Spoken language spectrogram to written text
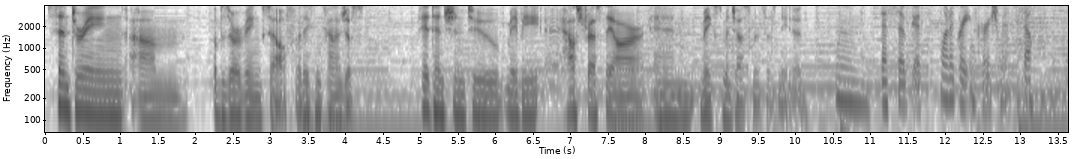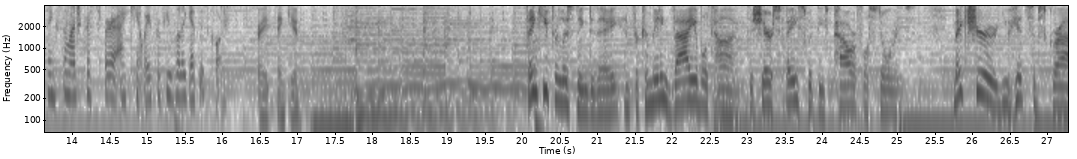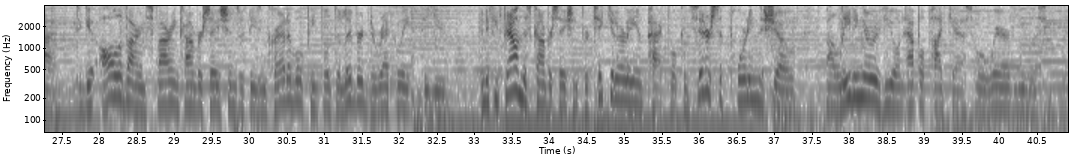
centering, um, observing self, where they can kind of just pay attention to maybe how stressed they are and make some adjustments as needed. Mm, that's so good. What a great encouragement. So thanks so much, Christopher. I can't wait for people to get this course. Great, thank you. Thank you for listening today and for committing valuable time to share space with these powerful stories. Make sure you hit subscribe to get all of our inspiring conversations with these incredible people delivered directly to you. And if you found this conversation particularly impactful, consider supporting the show by leaving a review on Apple Podcasts or wherever you listen.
